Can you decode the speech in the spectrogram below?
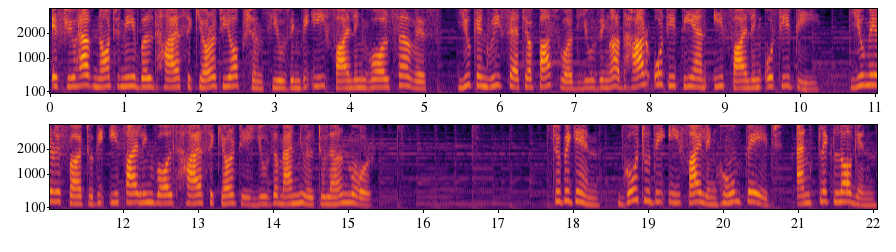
If you have not enabled higher security options using the e-filing vault service, you can reset your password using Aadhaar OTP and e-filing OTP. You may refer to the e-filing vault higher security user manual to learn more. To begin, go to the e-filing home page and click login.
